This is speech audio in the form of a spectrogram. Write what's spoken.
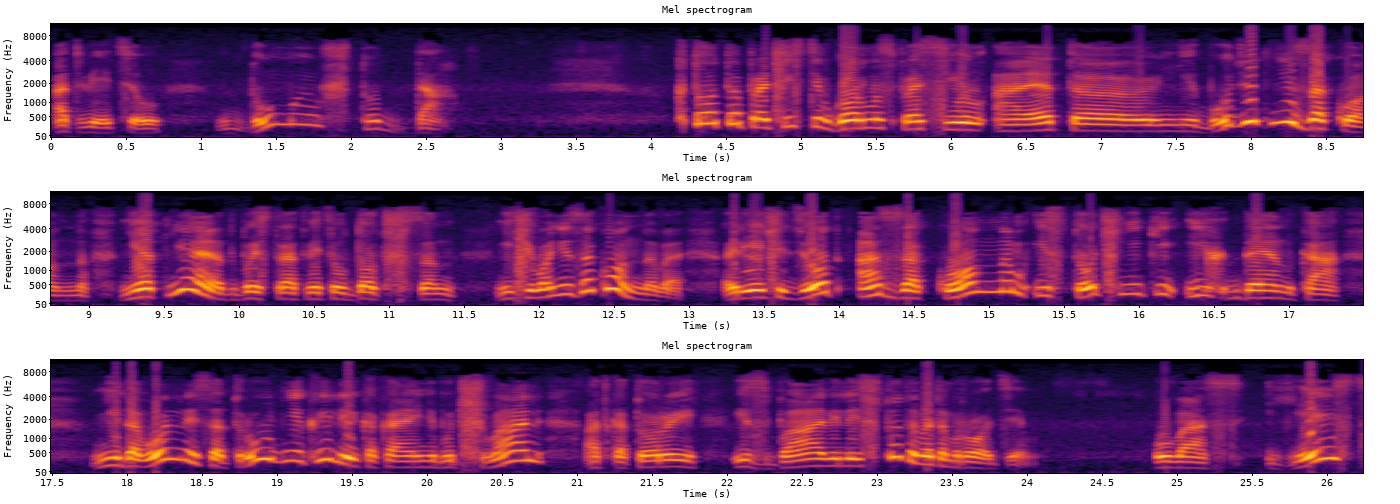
ответил, «Думаю, что да». Кто-то, прочистив горло, спросил, «А это не будет незаконно?» «Нет-нет», — быстро ответил Доджсон, — Ничего незаконного. Речь идет о законном источнике их ДНК. Недовольный сотрудник или какая-нибудь шваль, от которой избавились, что-то в этом роде. «У вас есть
